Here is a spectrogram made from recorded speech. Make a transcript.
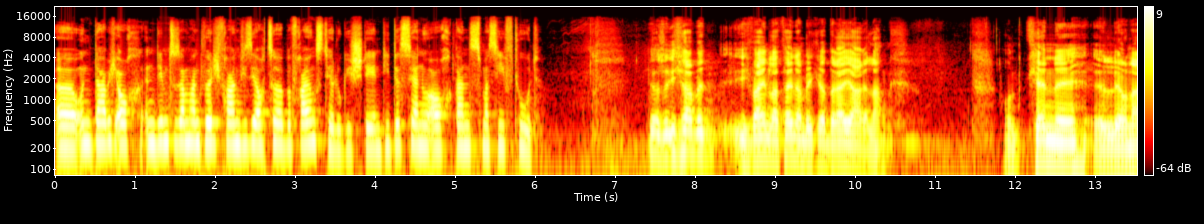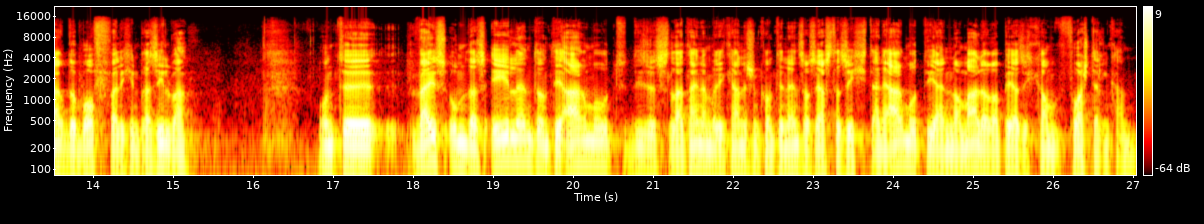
Äh, und da habe ich auch in dem Zusammenhang würde ich fragen, wie Sie auch zur Befreiungstheologie stehen, die das ja nur auch ganz massiv tut. Also ich habe, ich war in Lateinamerika drei Jahre lang und kenne Leonardo Boff, weil ich in Brasil war und äh, weiß um das Elend und die Armut dieses lateinamerikanischen Kontinents aus erster Sicht, eine Armut, die ein normaler Europäer sich kaum vorstellen kann.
